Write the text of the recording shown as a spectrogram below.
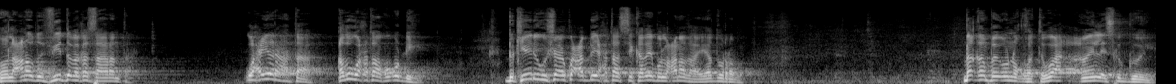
Oo lacnadu fiidaba ka saaran tahay wax yar hataa adugu xataa kugu dhihi. Bakeerigu shaha ku cabbiya xataa sikaday buu lacnad haya hadduu rabo. Dhaqan bay u noqotay. In la iska gooyo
